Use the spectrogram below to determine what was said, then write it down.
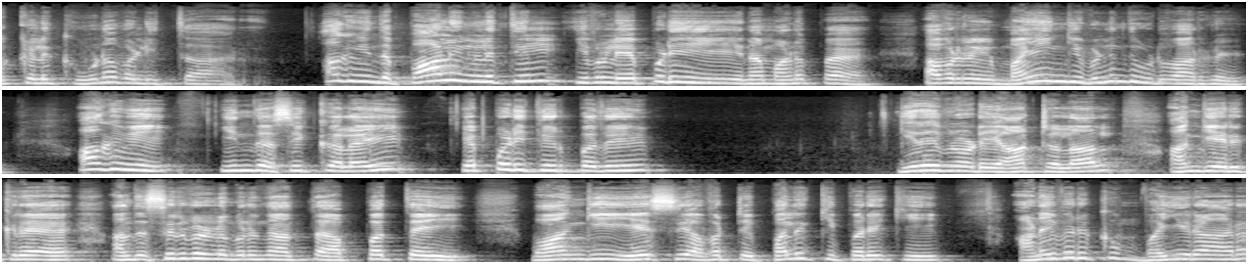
மக்களுக்கு உணவளித்தார். ஆகவே இந்த பாலை நிலத்தில் இவர்கள் எப்படி நாம் அனுப்ப? அவர்கள் மயங்கி விழுந்து விடுவார்கள். ஆகவே இந்த சிக்கலை எப்படி தீர்ப்பது? இறைவனுடைய ஆற்றலால் அங்கே இருக்கிற அந்த சிறுவனிடமிருந்து அந்த அப்பத்தை வாங்கி இயேசு அவற்றை பலுக்கி பெருக்கி அனைவருக்கும் வயிறார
